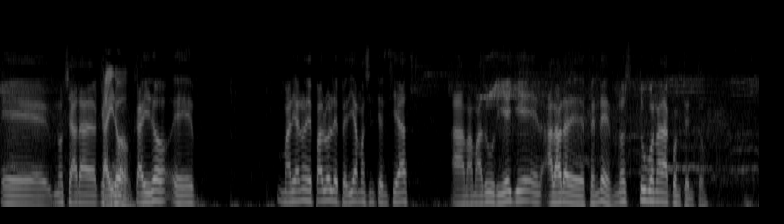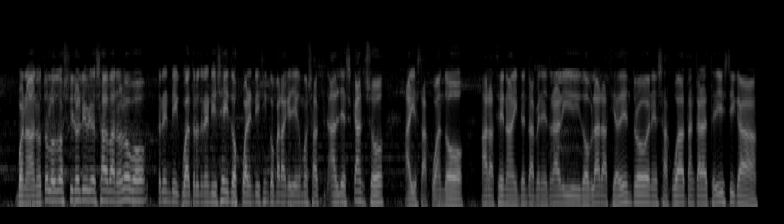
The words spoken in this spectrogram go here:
eh, no sé ahora qué Cairó. jugó- Cairó, eh, Mariano de Pablo le pedía más intensidad a Mamadou Dieye a la hora de defender. No estuvo nada contento. Bueno, anotó los dos tiros libres Álvaro Lobo, 34-36, 2.45 para que lleguemos al, al descanso. Ahí está jugando Aracena, intenta penetrar y doblar hacia adentro en esa jugada tan característica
